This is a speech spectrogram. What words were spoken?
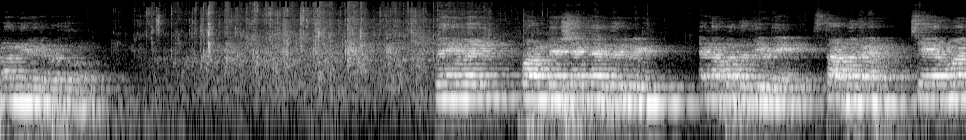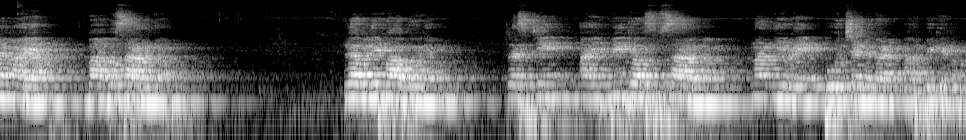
നന്ദി രേഖപ്പെടുത്തുന്നു. റിന്യൂവൽ ഫൗണ്ടേഷൻ കരുതൽ എന്ന പദ്ധതിയുടെ സ്ഥാപകനും ചെയർമാനുമായ ബാബു സാറിനും ലവ്ലി ബാബുവിനും ട്രസ്റ്റി ഐ പി ജോസഫ് സാറിനും നന്ദിയുടെ പൂച്ചെണ്ടുകൾ അർപ്പിക്കുന്നു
